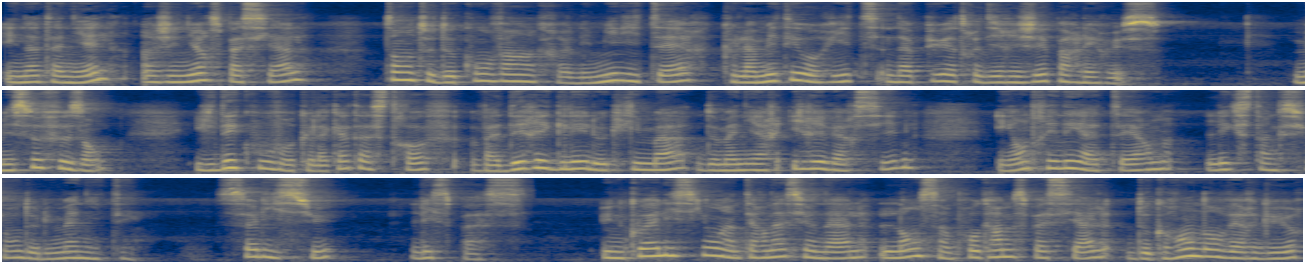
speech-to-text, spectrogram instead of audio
et Nathaniel, ingénieur spatial, tente de convaincre les militaires que la météorite n'a pu être dirigée par les Russes. Mais ce faisant, ils découvrent que la catastrophe va dérégler le climat de manière irréversible et entraîner à terme l'extinction de l'humanité. Seule issue, l'espace. Une coalition internationale lance un programme spatial de grande envergure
